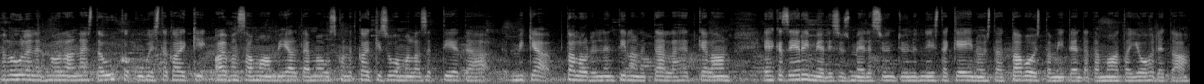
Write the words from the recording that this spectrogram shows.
Mä luulen, että me ollaan näistä uhkakuvista kaikki aivan samaa mieltä. Mä uskon, että kaikki suomalaiset tietää, mikä taloudellinen tilanne tällä hetkellä on. Ehkä se erimielisyys meille syntyy nyt niistä keinoista ja tavoista, miten tätä maata johdetaan.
